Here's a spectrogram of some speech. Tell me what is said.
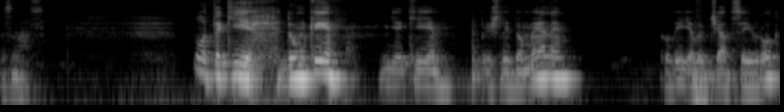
з нас. Ну, От такі думки, які прийшли до мене, коли я вивчав цей урок,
